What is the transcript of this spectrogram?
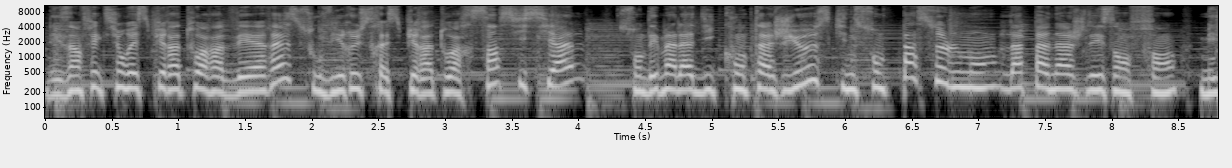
Les infections respiratoires à VRS ou virus respiratoire syncytial sont des maladies contagieuses qui ne sont pas seulement l'apanage des enfants, mais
